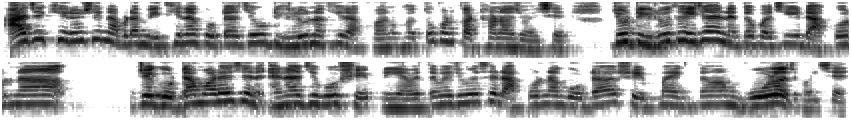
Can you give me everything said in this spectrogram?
આ જે ખીરું છે ને, આપણા મેથીના ગોટા જેવું ઢીલું નથી રાખવાનું, હતું પણ કઠણ જ હોય છે. જો ઢીલું થઈ જાય ને, તો પછી ડાકોરના જે ગોટા મળે છે ને, એના જેવો શેપ નહીં આવે. તમે જોયું છે, ડાકોરના ગોટા શેપમાં એકદમ આમ ગોળ જ હોય છે.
